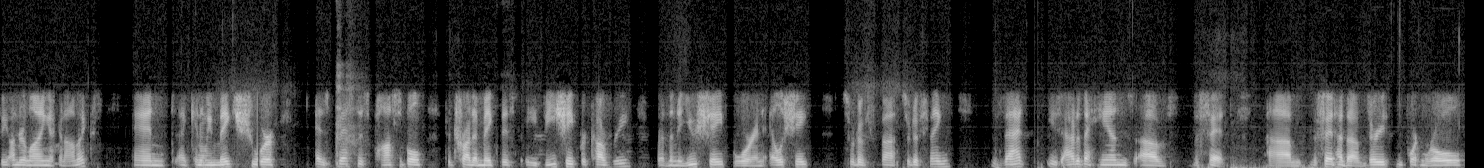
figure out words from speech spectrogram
the underlying economics. And uh, can we make sure, as best as possible, to try to make this a V-shaped recovery rather than a U-shape or an L-shape sort of uh, sort of thing? That is out of the hands of the Fed. Um, the Fed had a very important role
